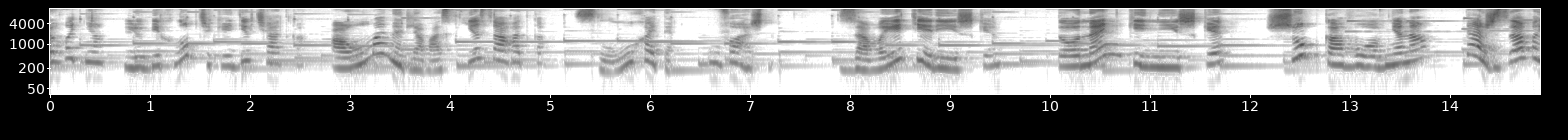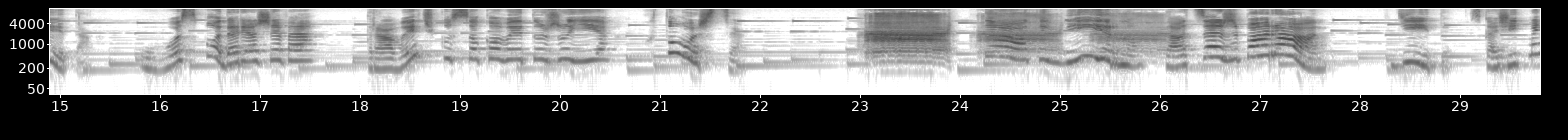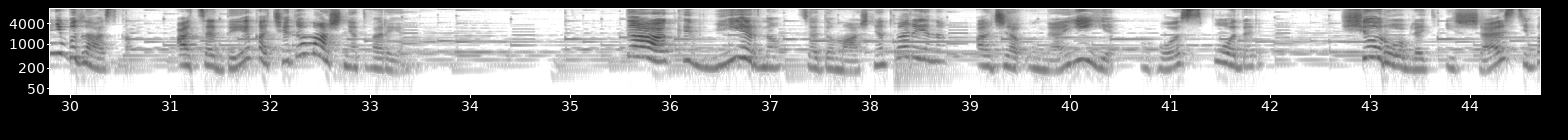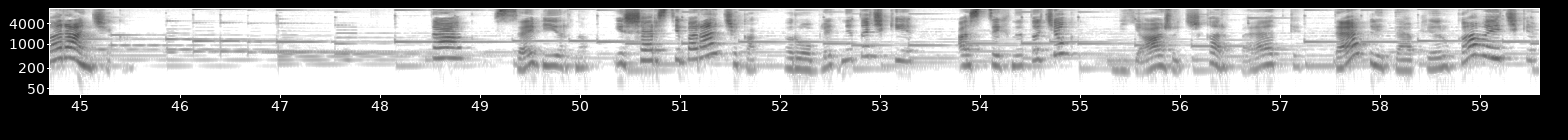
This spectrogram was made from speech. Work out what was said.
Доброго дня, любі хлопчики і дівчатка. А у мене для вас є загадка. Слухайте уважно. Завиті ріжки, тоненькі ніжки, шубка вовняна теж завита. У господаря живе, травичку соковиту жує. Хто ж це? Так, вірно, та це ж баран. Діти, скажіть мені, будь ласка, а це дика чи домашня тварина? Так, вірно, це домашня тварина, адже у неї є господар. Що роблять із шерсті баранчика? Так, все вірно. Із шерсті баранчика роблять ниточки, а з цих ниточок в'яжуть шкарпетки, теплі-теплі рукавички.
